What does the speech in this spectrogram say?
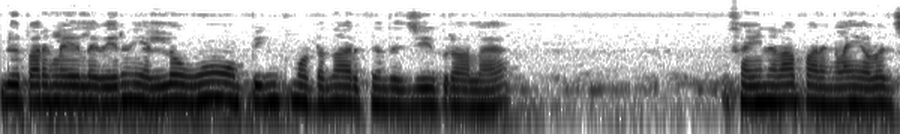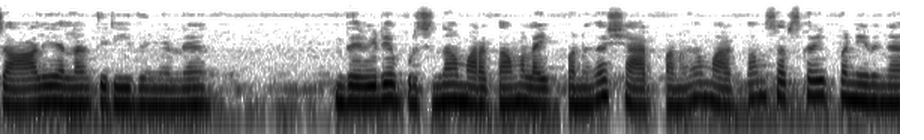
இது பாருங்களேன் இதில் வெறும் எல்லோவும் பிங்க் மட்டும்தான் இருக்குது இந்த ஜீப்ராவில் ஃபைனலாக பாருங்களேன் எவ்வளோ ஜாலியாக எல்லாம் தெரியுதுங்கன்னு. இந்த வீடியோ பிடிச்சிருந்தா மறக்காமல் லைக் பண்ணுங்கள் ஷேர் பண்ணுங்கள் மறக்காமல் சப்ஸ்கிரைப் பண்ணிடுங்க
